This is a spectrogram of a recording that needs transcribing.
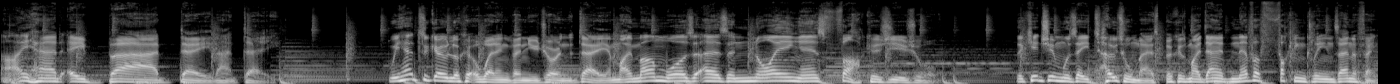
I had a bad day that day. We had to go look at a wedding venue during the day, and my mum was as annoying as fuck as usual. The kitchen was a total mess because my dad never fucking cleans anything,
